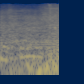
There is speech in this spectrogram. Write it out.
Thank you.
